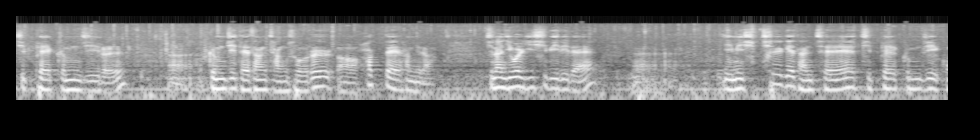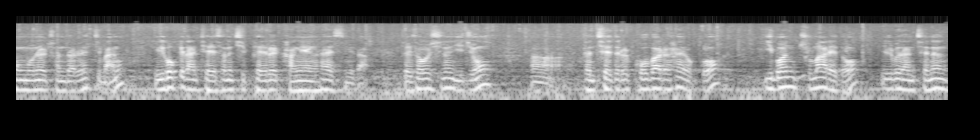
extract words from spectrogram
집회 금지를 어, 금지 대상 장소를 어, 확대합니다. 지난 2월 21일에 이미 17개 단체에 집회 금지 공문을 전달을 했지만 7개 단체에서는 집회를 강행을 하였습니다. 저희 서울시는 이중 어, 단체들을 고발을 하였고 이번 주말에도 일부 단체는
